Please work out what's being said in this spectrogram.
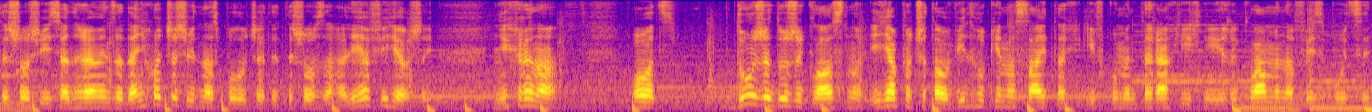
ти що, 60 гривень за день хочеш від нас отримати? Ти що взагалі офігевший? Ніхрена. От. Дуже-дуже класно. І я почитав відгуки на сайтах і в коментарях їхньої реклами на Фейсбуці.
